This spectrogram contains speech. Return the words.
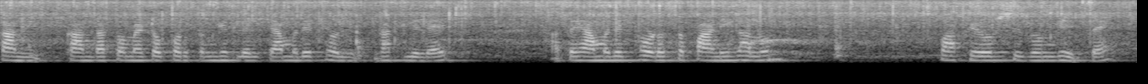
कां कांदा टोमॅटो परतून घेतलेले त्यामध्ये ठेवले घातलेले आहेत. आता ह्यामध्ये थोडंसं पाणी घालून वाफेवर शिजवून घ्यायचं आहे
